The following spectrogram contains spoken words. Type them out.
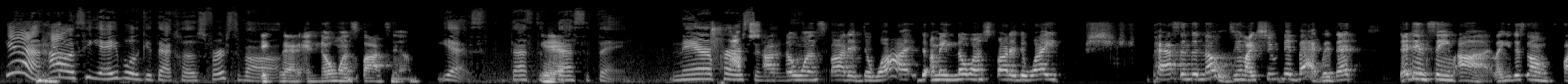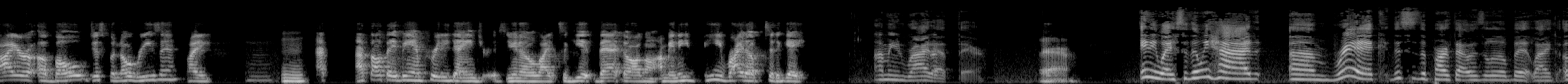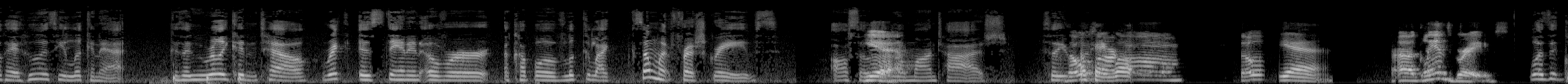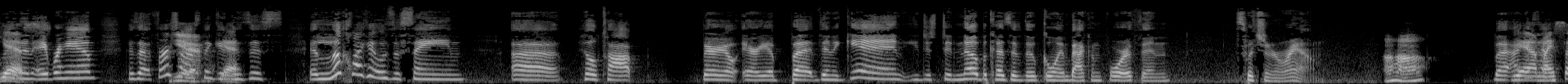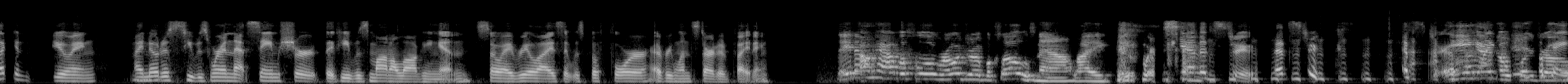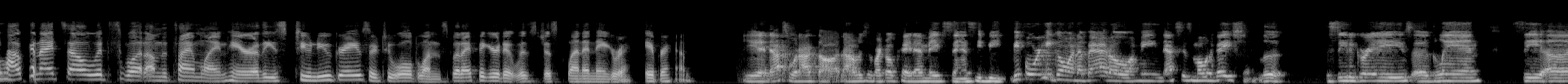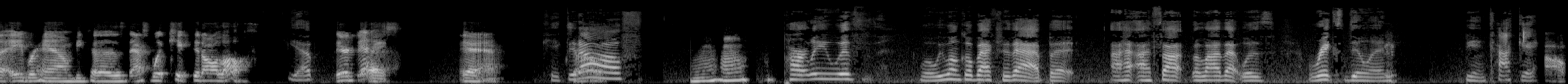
Yeah, how is he able to get that close? First of all, Exactly. And no one spots him. yes, that's the, Yeah. that's the thing. Ne'er person. I- no one spotted Dwight. I mean, no one spotted Dwight sh- passing the notes and like shooting it back. Like that, that didn't seem odd. Like you just gonna fire a bow just for no reason. Like Mm. I, I thought they being pretty dangerous. You know, like to get that dog on. I mean, he he right up to the gate. I mean, right up there. Yeah. Anyway, so then we had um, Rick. This is the part that was a little bit like, okay, who is he looking at? Because we really couldn't tell. Rick is standing over a couple of look like somewhat fresh graves. Also, Yeah. a montage. So you're Those Okay, are well- um, those Yeah. uh, Glenn's graves. Was it Glenn Yes. and Abraham? Because at first I was thinking, Yeah. is this? It looked like it was the same uh, hilltop burial area, but then again, you just didn't know because of the going back and forth and switching around. Uh huh. But I yeah, guess my that- second viewing, I Mhm. noticed he was wearing that same shirt that he was monologuing in. So I realized it was before everyone started fighting. They don't have a full wardrobe of clothes now. Like they wear Yeah, that's true. That's true. That's true. They ain't got no wardrobe. Okay, how can I tell what's what on the timeline here? Are these two new graves or two old ones? But I figured it was just Glenn and Abraham. Yeah, that's what I thought. I was just like, okay, that makes sense. He be before he go into battle. I mean, that's his motivation. Look, to see the graves, uh, Glenn, see uh, Abraham, because that's what kicked it all off. Yep, Their deaths. Yeah. kicked it off. Hmm Partly with, well, we won't go back to that, but I, I thought a lot of that was Rick's doing, being cocky. Oh,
